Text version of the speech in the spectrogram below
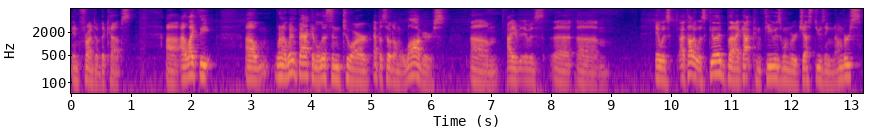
in front of the cups. Uh, I like the um, when I went back and listened to our episode on the lagers. Um, I it was uh, um, it was I thought it was good, but I got confused when we were just using numbers.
